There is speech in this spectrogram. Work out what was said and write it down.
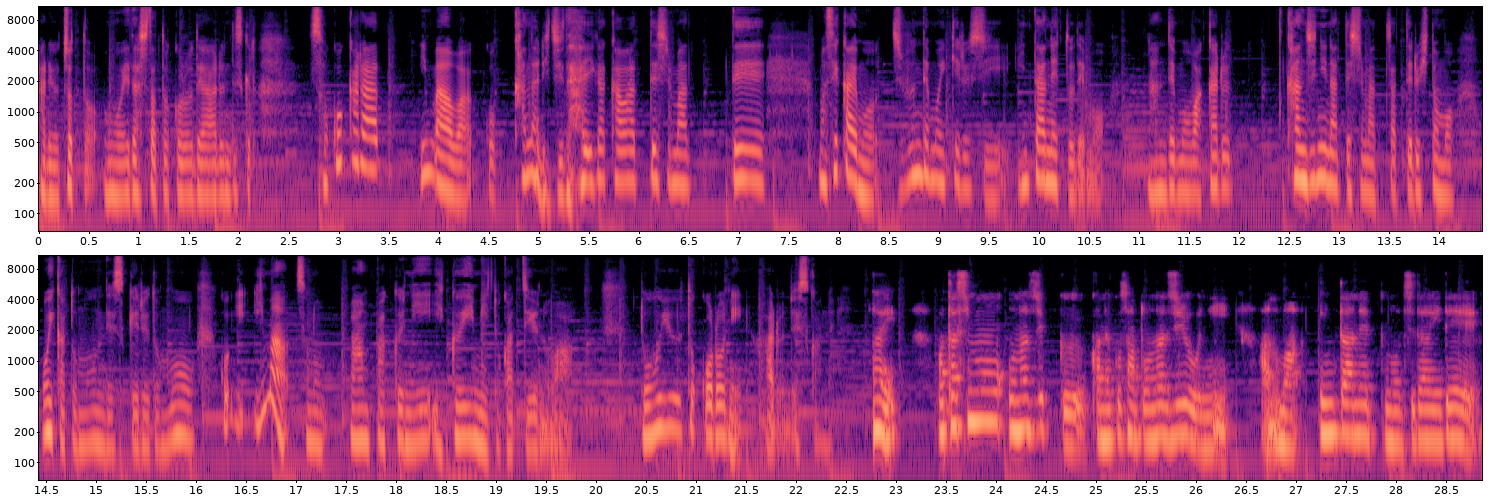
あれをちょっと思い出したところではあるんですけど、そこから今はこうかなり時代が変わってしまって、まあ、世界も自分でも行けるし、インターネットでも何でもわかる感じになってしまっちゃってる人も多いかと思うんですけれども、こうい今、その万博に行く意味とかっていうのは、どういうところにあるんですかね？はい。私も同じく金子さんと同じように、あの、まあ、インターネットの時代で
